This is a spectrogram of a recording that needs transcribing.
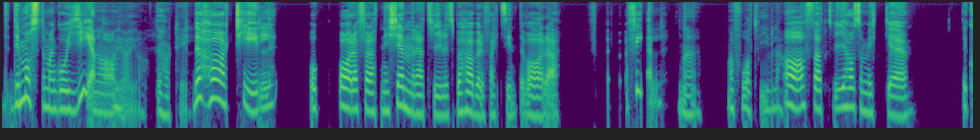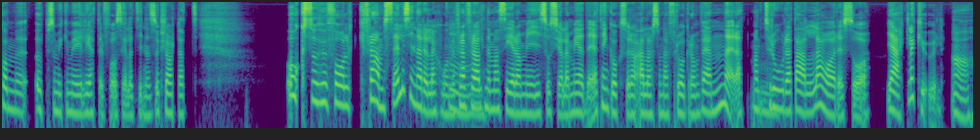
det måste man gå Ja, igenom. ja, ja, det hör till. Det hör till och bara för att ni känner det här tvivlet så behöver det faktiskt inte vara fel. Nej, man får tvivla. Ja, för att vi har så mycket... Det kommer upp så mycket möjligheter för oss hela tiden. Såklart att också hur folk framställer sina relationer, Mm. framförallt när man ser dem i sociala medier. Jag tänker också på alla sådana här frågor om vänner. Att man Mm. tror att alla har det så jäkla kul. Ja.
